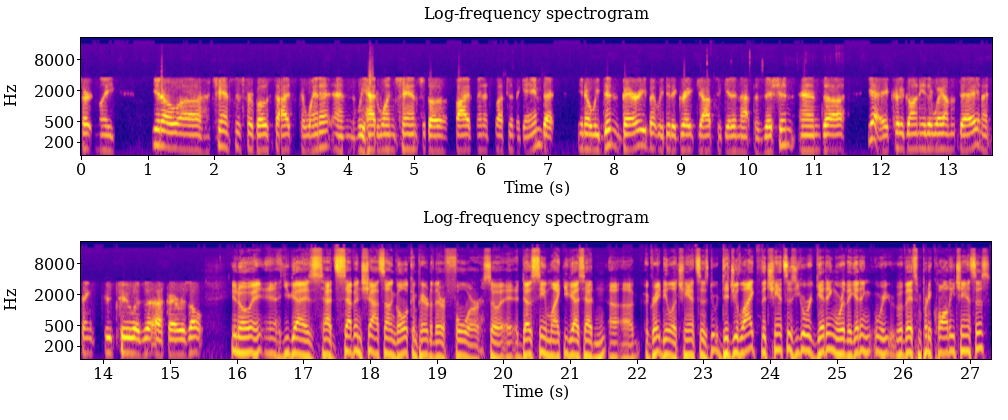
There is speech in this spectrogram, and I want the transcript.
certainly, you know, uh, chances for both sides to win it. And we had one chance with the five minutes left in the game that you know we didn't bury, but we did a great job to get in that position and. uh yeah, it could have gone either way on the day, and I think two two was a, fair result. You know, eh, eh, you guys had seven shots on goal compared to their four, so it does seem like you guys had a, a great deal of chances. Did you like the chances you were getting? Were they getting? Were they some pretty quality chances?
